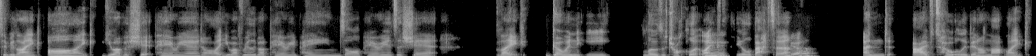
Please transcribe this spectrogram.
to be like, oh, like you have a shit period, or like you have really bad period pains, or periods are shit. Like, go and eat loads of chocolate, like mm. feel better. Yeah. And I've totally been on that like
